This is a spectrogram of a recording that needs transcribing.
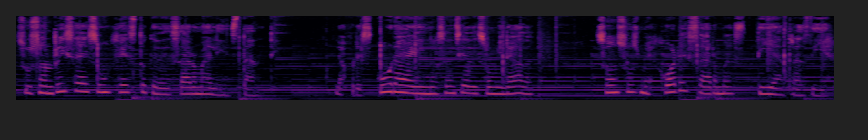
Su sonrisa es un gesto que desarma al instante. La frescura e inocencia de su mirada. Son sus mejores armas día tras día.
